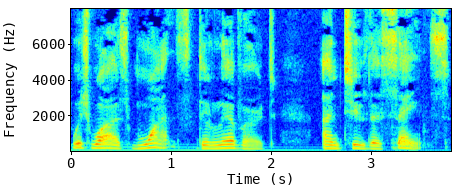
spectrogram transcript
which was once delivered unto the saints.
